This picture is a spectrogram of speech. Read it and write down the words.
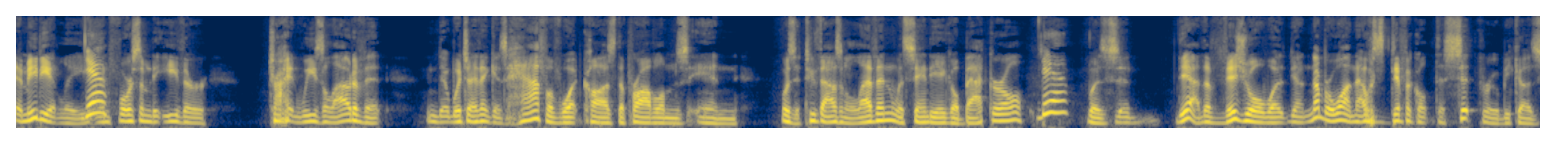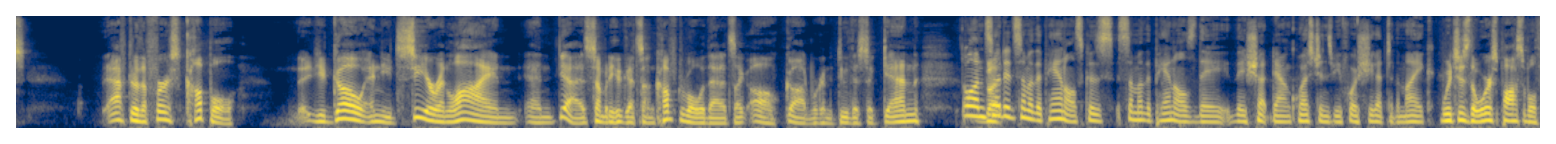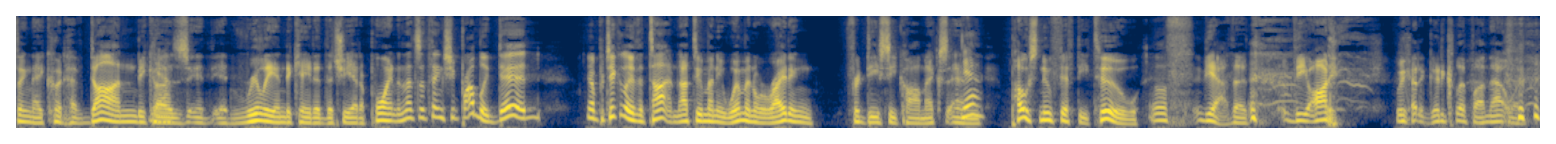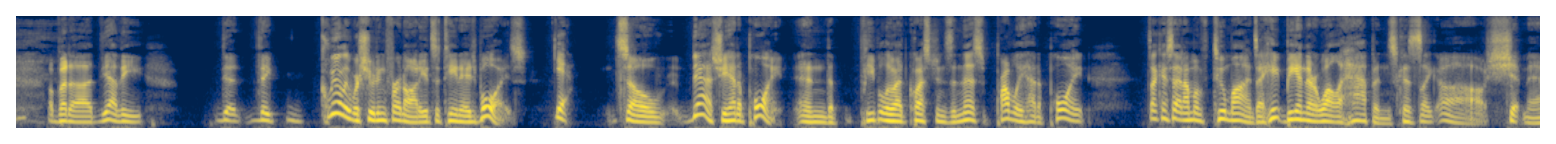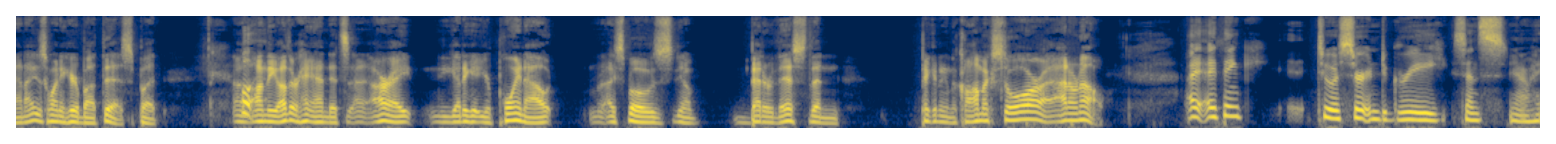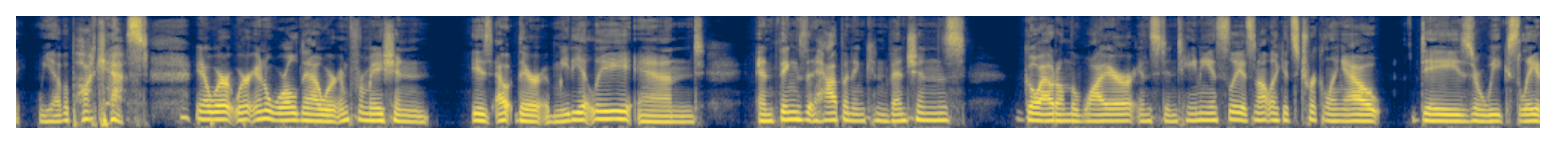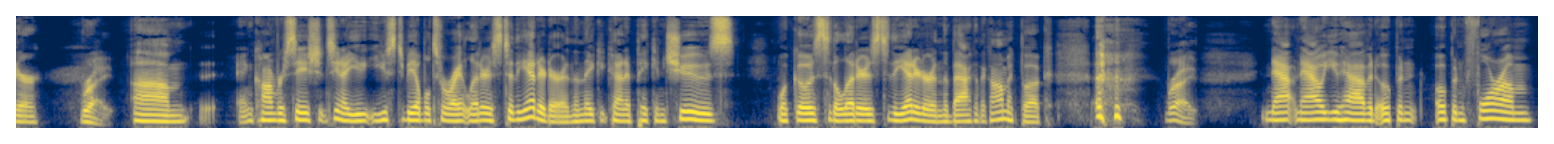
immediately Yeah. and force them to either try and weasel out of it, which I think is half of what caused the problems in was it 2011 with San Diego Batgirl yeah, was uh, yeah the visual was you know, number one that was difficult to sit through because after the first couple you'd go and you'd see her in line and yeah as somebody who gets uncomfortable with that it's like oh god we're going to do this again well, and so did some of the panels because some of the panels they they shut down questions before she got to the mic. which is the worst possible thing they could have done because it, it really indicated that she had a point and that's the thing she probably did you know particularly at the time not too many women were writing for dc comics and Yeah. post new 52 Oof. yeah the the audio we got a good clip on that one but uh yeah the, the they clearly were shooting for an audience of teenage boys. Yeah. so yeah she had a point. And the people who had questions in this probably had a point. It's like i said i'm of two minds. I hate being there while it happens because like oh shit man. I just want to hear about this. But uh, Well- on the other hand it's uh, all right you got to get your point out. I suppose you know better this than picketing the comic store. I, I don't know. I, I think to a certain degree, since you know hey, we have a podcast, you know we're we're in a world now where information is out there immediately, and and things that happen in conventions go out on the wire instantaneously. It's not like it's trickling out days or weeks later. right Um, and conversations, you know, you used to be able to write letters to the editor, and then they could kind of pick and choose what goes to the letters to the editor in the back of the comic book right now now you have an open open forum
